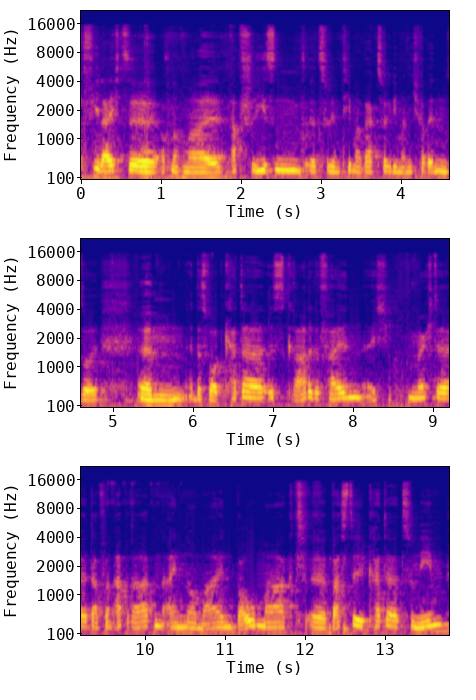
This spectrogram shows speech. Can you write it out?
Vielleicht äh, auch nochmal abschließend äh, zu dem Thema Werkzeuge, die man nicht verwenden soll. Ähm, das Wort Cutter ist gerade gefallen. Ich möchte davon abraten, einen normalen Baumarkt äh, Bastelcutter zu nehmen.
